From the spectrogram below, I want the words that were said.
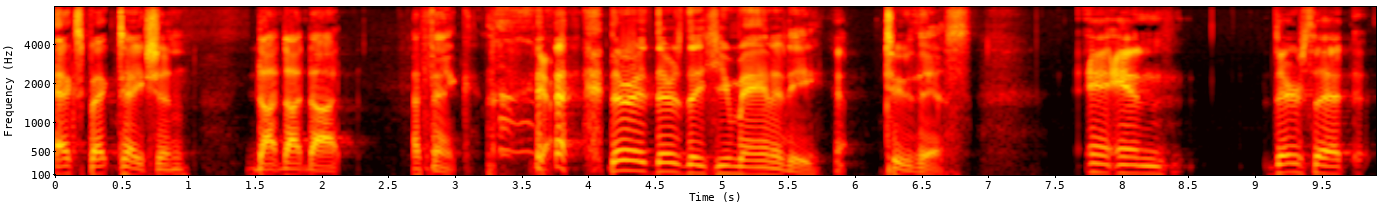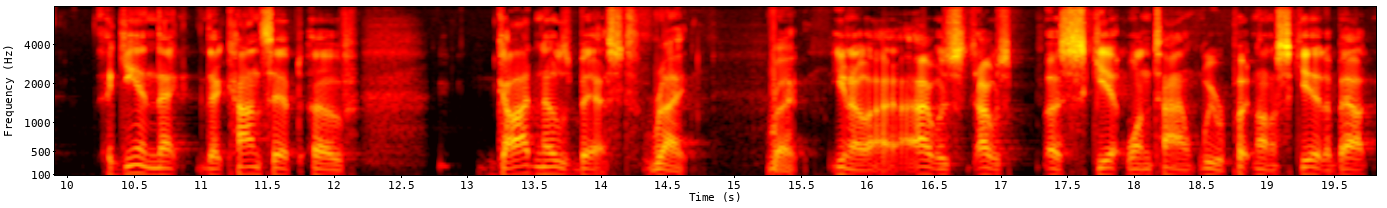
expectation. Dot dot dot. I think. Yeah. there there's the humanity to this. and, and there's that again that that concept of God knows best. Right. Right. You know, I, I was I was a skit one time. We were putting on a skit about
